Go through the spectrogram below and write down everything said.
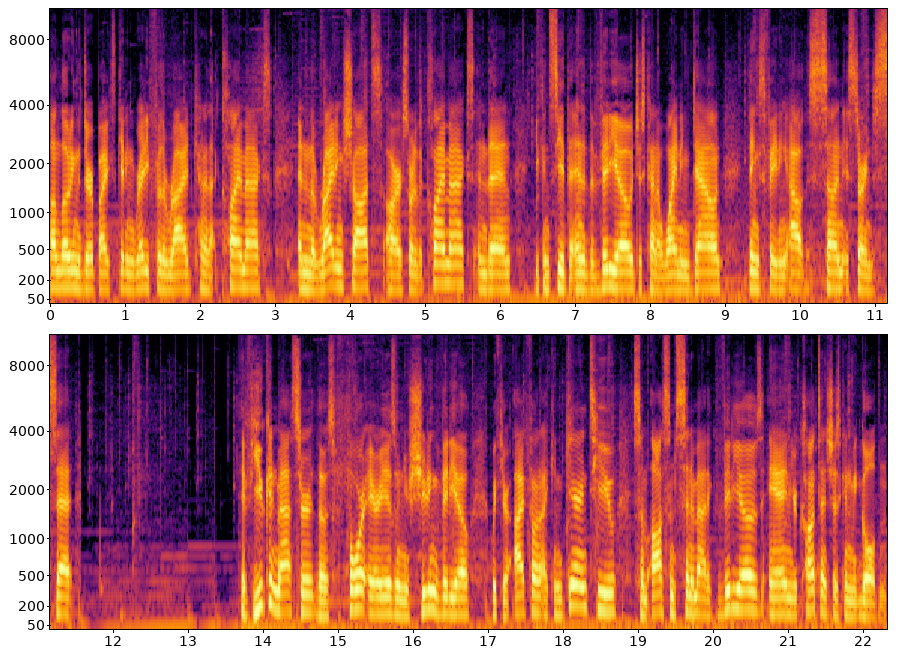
unloading the dirt bikes, getting ready for the ride, kind of that climax. And then the riding shots are sort of the climax. And then you can see at the end of the video, just kind of winding down, things fading out, the sun is starting to set. If you can master those four areas when you're shooting video with your iPhone, I can guarantee you some awesome cinematic videos and your content's just gonna be golden.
